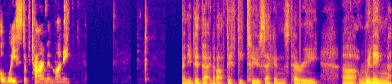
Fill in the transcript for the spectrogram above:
a waste of time and money. And you did that in about 52 seconds, Terry uh, winning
